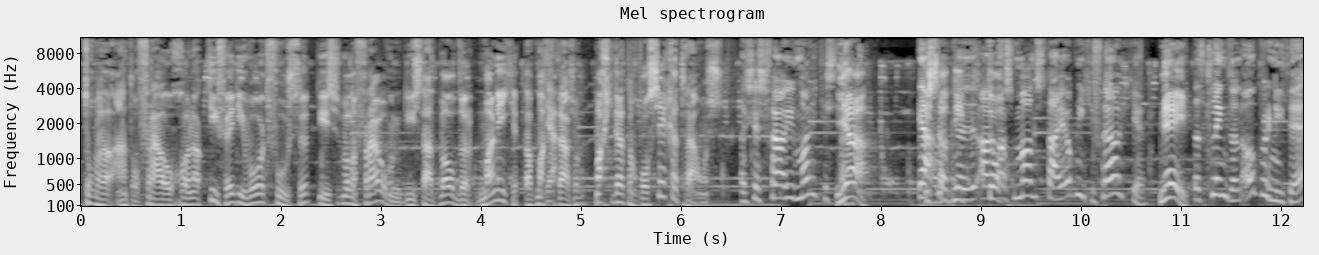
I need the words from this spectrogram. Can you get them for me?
toch wel een aantal vrouwen gewoon actief. Hè? Die woordvoerster, die is wel een vrouw. Die staat wel er mannetje. Dat mag, je trouwens, mag je dat nog wel zeggen trouwens? Als je als vrouw je mannetje staat. Ja. Ja, is dat want, niet eh, toch... als man sta je ook niet je vrouwtje. Nee. Dat klinkt dan ook weer niet, hè?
